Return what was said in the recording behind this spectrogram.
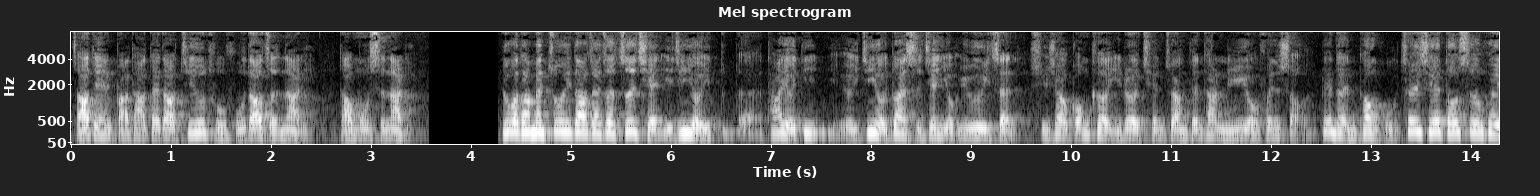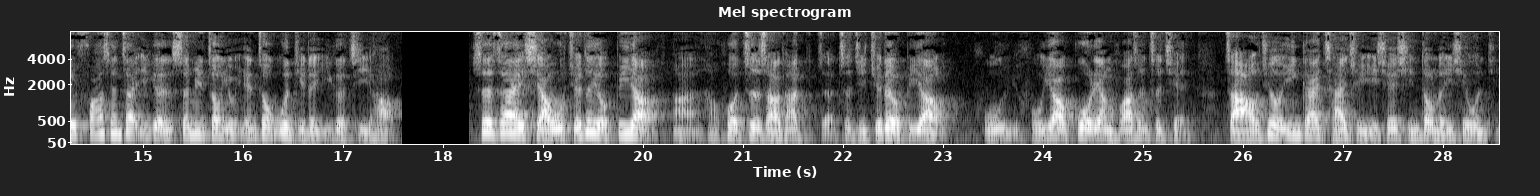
早点把他带到基督徒辅导者那里，到牧师那里。如果他们注意到在这之前已经有一呃，他有一定已经有一段时间有抑郁症，学校功课一落千丈，跟他女友分手，变得很痛苦，这些都是会发生在一个人生命中有严重问题的一个记号，是在小吴觉得有必要啊，或至少他自己觉得有必要服服药过量发生之前。早就应该采取一些行动的一些问题，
